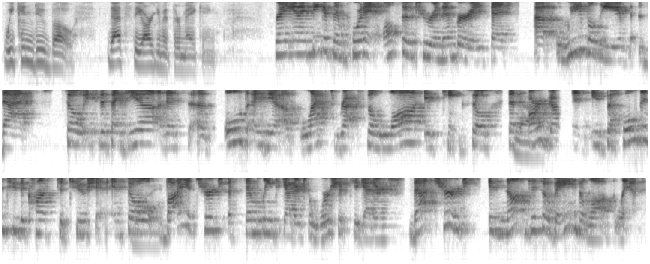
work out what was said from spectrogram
We can do both that's the argument they're making. Right, and I think it's important also to remember is that uh, we believe that. So it's this idea, this uh, old idea of lex rex, the law is king. So that yeah. our government is beholden to the Constitution. And so right. by a church assembling together to worship together, that church is not disobeying the law of the land.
